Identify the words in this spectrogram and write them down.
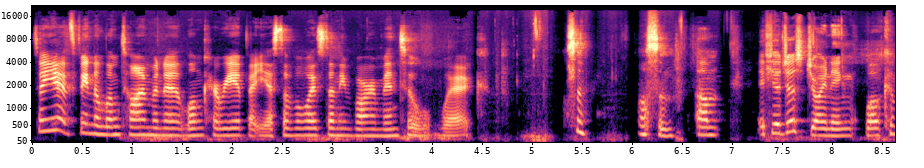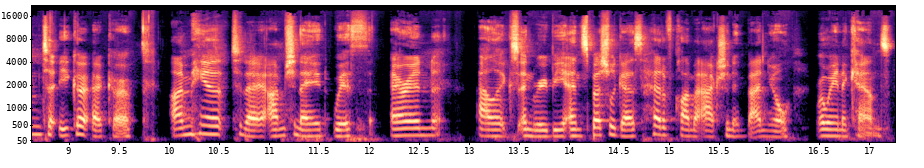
So yeah, it's been a long time and a long career, but yes, I've always done environmental work. Awesome. Awesome. Um, if you're just joining, welcome to Eco Echo. I'm here today. I'm Sinead with Erin, Alex, and Ruby, and special guest, Head of Climate Action in Banyule, Rowena Cairns.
